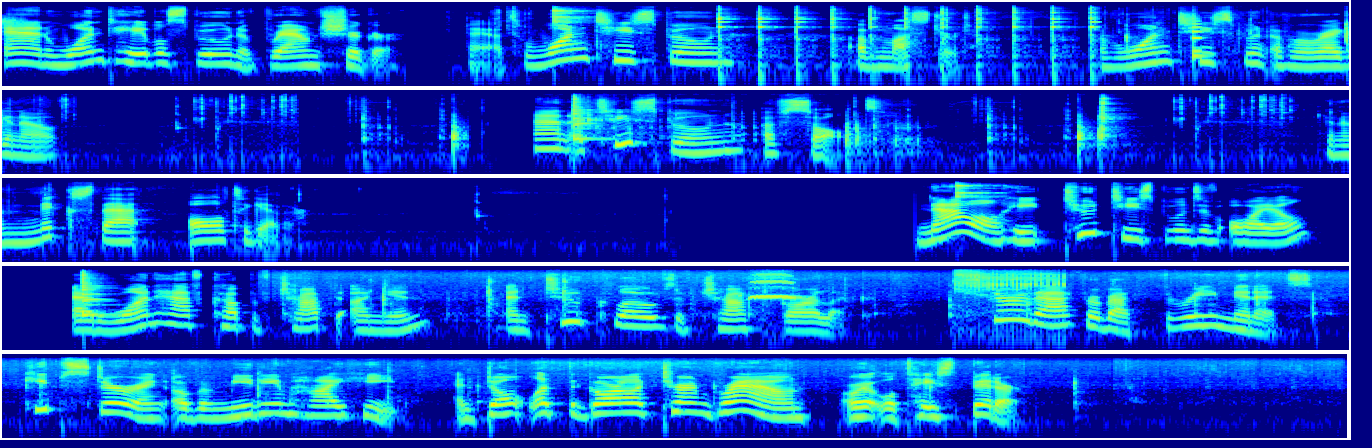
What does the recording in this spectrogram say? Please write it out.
and one tablespoon of brown sugar. Okay, that's one teaspoon of mustard, one teaspoon of oregano, and a teaspoon of salt. I'm going to mix that all together. Now I'll heat two teaspoons of oil, add one half cup of chopped onion, and two cloves of chopped garlic. Stir that for about three minutes. Keep stirring over medium-high heat, and don't let the garlic turn brown or it will taste bitter.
